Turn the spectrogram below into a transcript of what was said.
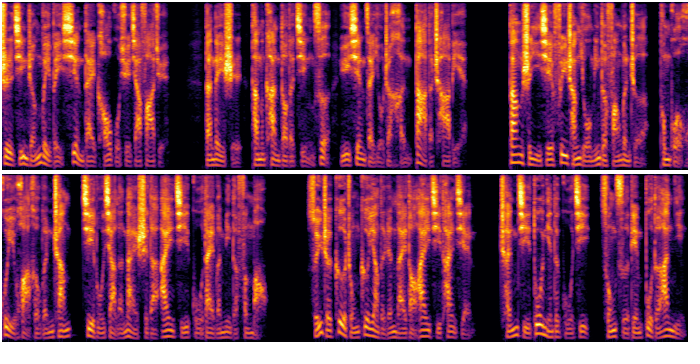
至今仍未被现代考古学家发掘。但那时他们看到的景色与现在有着很大的差别。当时一些非常有名的访问者通过绘画和文章记录下了那时的埃及古代文明的风貌。随着各种各样的人来到埃及探险，沉寂多年的古迹从此便不得安宁。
